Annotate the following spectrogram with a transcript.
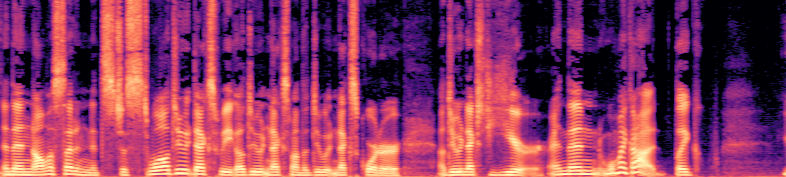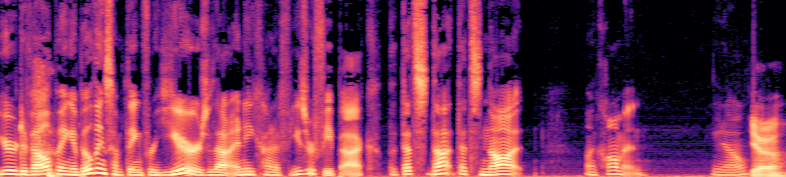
And then all of a sudden it's just well i'll do it next week i'll do it next month i'll do it next quarter i'll do it next year. And then oh my god like you're developing and building something for years without any kind of user feedback. Like that's not that's not uncommon you know? Yeah.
